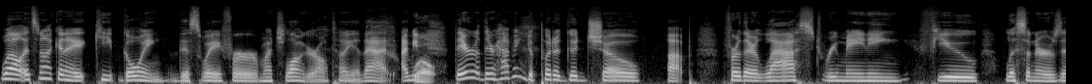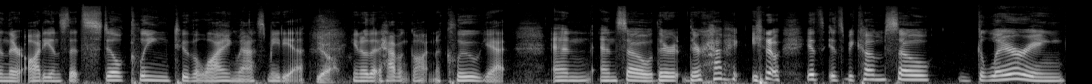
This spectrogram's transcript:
Well, it's not going to keep going this way for much longer. I'll tell you that. I mean, Well- they're they're having to put a good show up for their last remaining few listeners in their audience that still cling to the lying mass media. Yeah. You know that haven't gotten a clue yet, and and so they're they're having you know it's it's become so glaring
